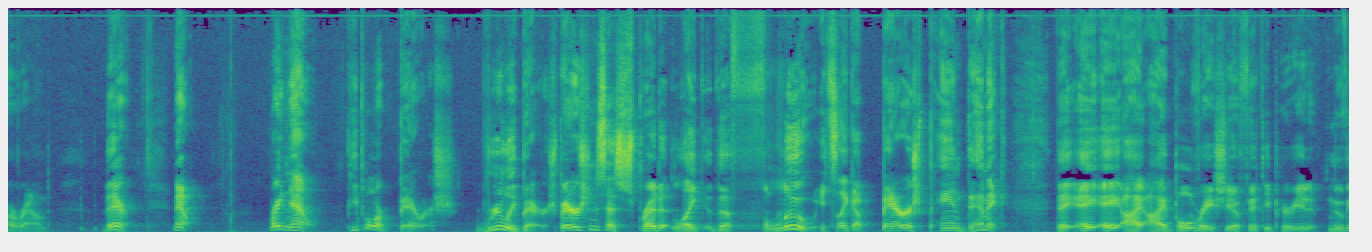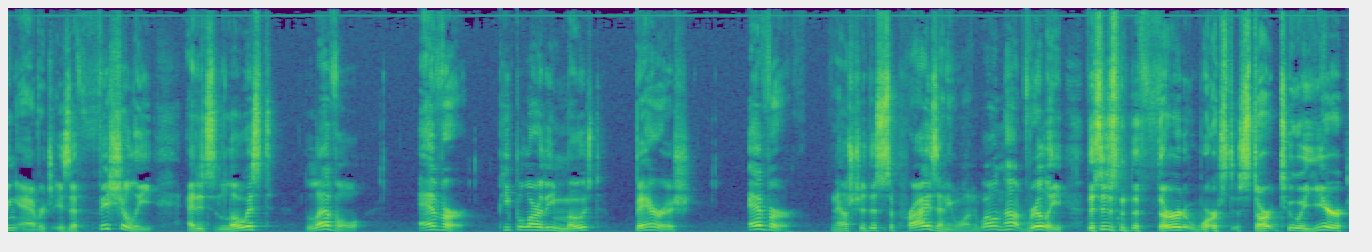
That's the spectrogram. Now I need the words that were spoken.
around there. Now, right now, people are bearish, really bearish. Bearishness has spread like the flu. It's like a bearish pandemic. The AAII bull ratio 50 period moving average is officially at its lowest level ever. People are the most bearish ever. Now, should this surprise anyone? Well, not really. This isn't the third worst start to a year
